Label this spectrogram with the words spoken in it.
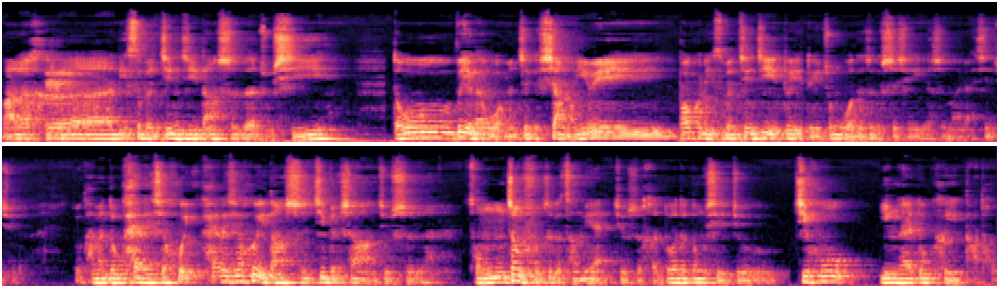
完了，和里斯本竞技当时的主席都为了我们这个项目，因为包括里斯本竞技对对中国的这个事情也是蛮感兴趣的，就他们都开了一些会，开了一些会，当时基本上就是从政府这个层面，就是很多的东西就几乎应该都可以打通。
